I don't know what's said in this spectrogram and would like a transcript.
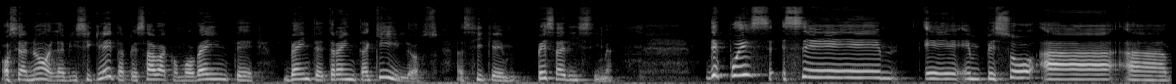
o sea, no, la bicicleta pesaba como 20, 20 30 kilos, así que pesadísima. Después se eh, empezó a,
